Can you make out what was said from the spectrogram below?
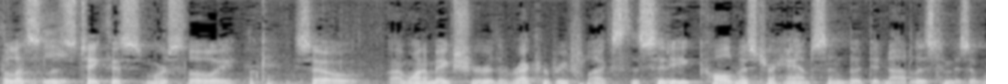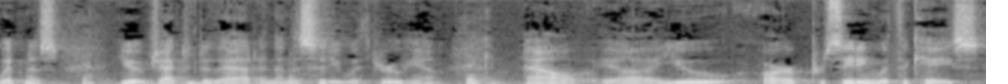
But let's, He- let's take this more slowly. Okay. So I want to make sure the record reflects the city called Mr. Hampson but did not list him as a witness. Yeah. You objected to that, and then the city withdrew him. Thank you. Now, uh, you are proceeding with the case,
